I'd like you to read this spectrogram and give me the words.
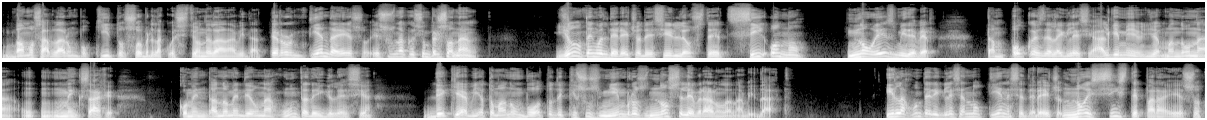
vamos a hablar un poquito sobre la cuestión de la Navidad. Pero entienda eso, eso es una cuestión personal. Yo no tengo el derecho de decirle a usted sí o no. No es mi deber. Tampoco es de la iglesia. Alguien me mandó un, un mensaje comentándome de una junta de iglesia de que había tomado un voto de que sus miembros no celebraron la Navidad. Y la junta de iglesia no tiene ese derecho, no existe para eso.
